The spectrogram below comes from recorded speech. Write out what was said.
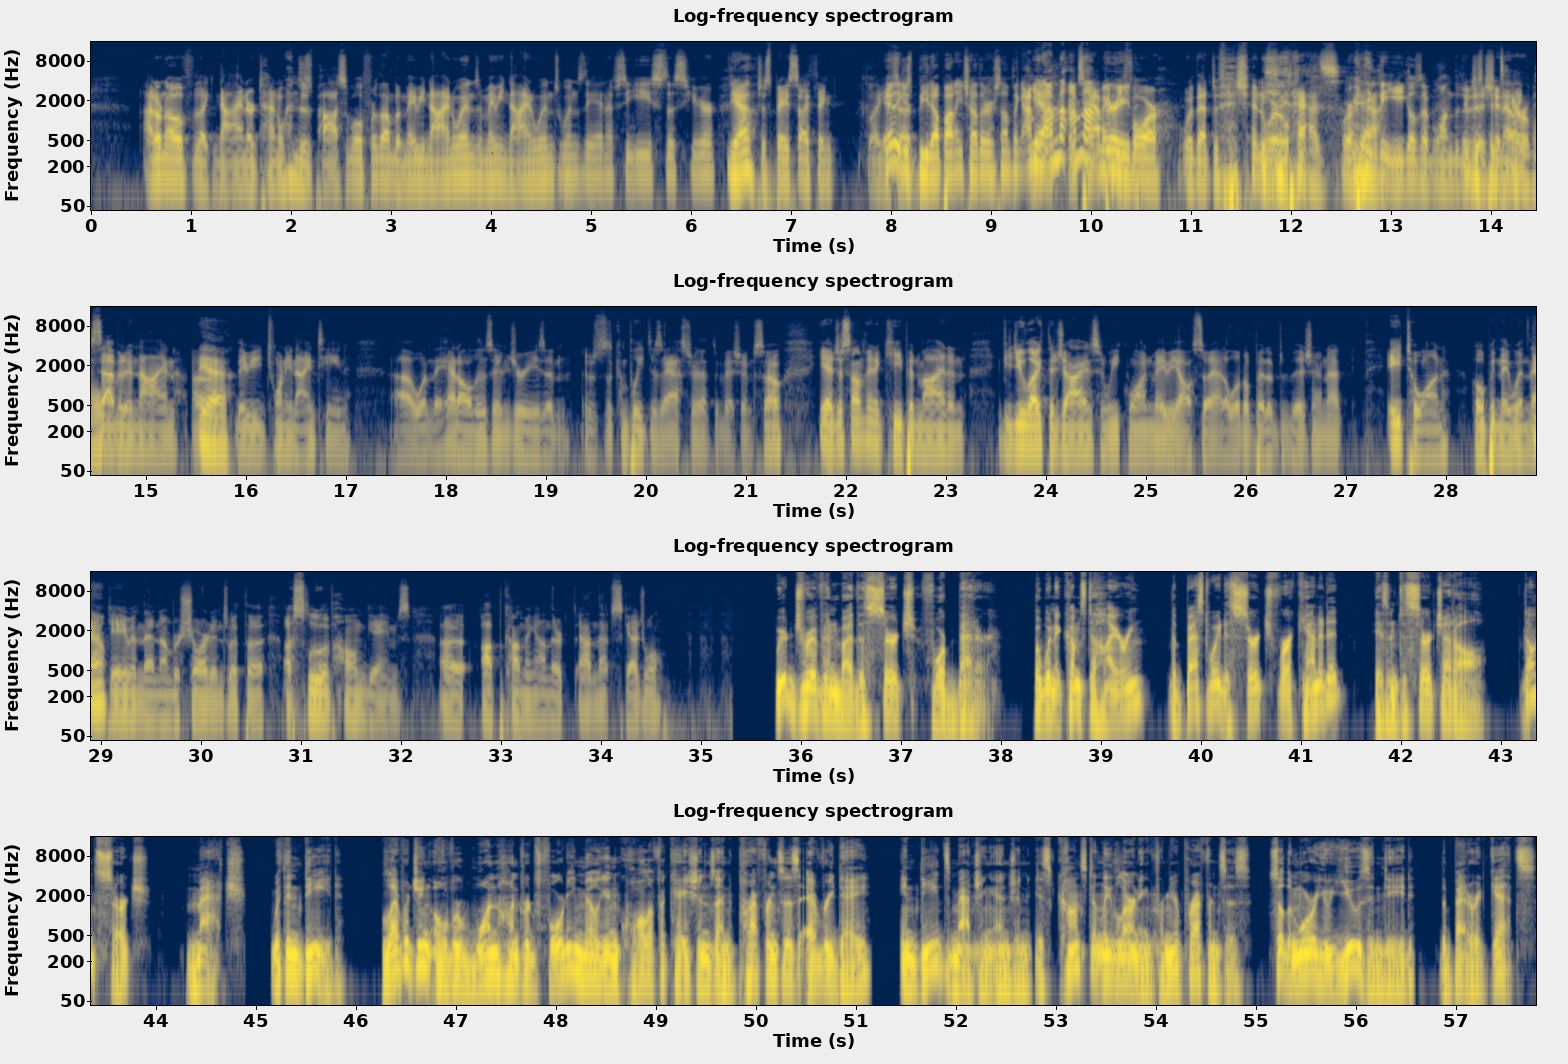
I don't know if like nine or ten wins is possible for them, but maybe nine wins and maybe nine wins wins the NFC East this year. Yeah, just based I think like yeah, I they just beat up on each other or something. I yeah, mean, I'm not. I'm not married before with that division where it has. Where yeah. I think the Eagles have won the division at like seven and nine. Uh, yeah, maybe 2019 uh, when they had all those injuries and it was a complete disaster that division. So yeah, just something to keep in mind. And if you do like the Giants in Week One, maybe also add a little bit of division at eight to one hoping they win that yeah. game, and that number shortens with a, a slew of home games uh, upcoming on their on that schedule. We're driven by the search for better, but when it comes to hiring, the best way to search for a candidate isn't to search at all. Don't search. Match with Indeed. Leveraging over 140 million qualifications and preferences every day, Indeed's matching engine is constantly learning from your preferences. So the more you use Indeed, the better it gets.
